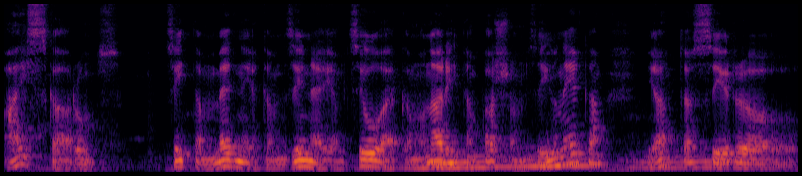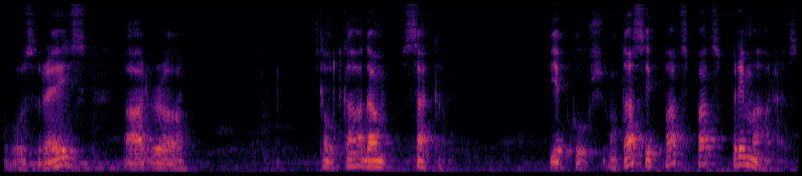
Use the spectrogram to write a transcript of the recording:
aizskārums citam medniekam, dzinējam, cilvēkam un arī tam pašam dzīvniekam, ja, tas ir uh, uzreiz ar uh, kaut kādam sekam. Jebkurš. Un tas ir pats pats primārais.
